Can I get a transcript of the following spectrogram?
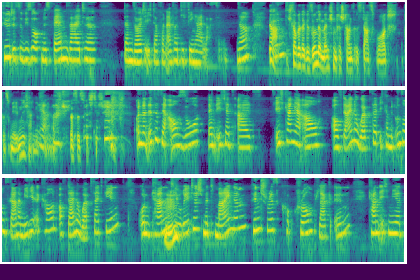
führt es sowieso auf eine Spam-Seite, dann sollte ich davon einfach die Finger lassen. Ne? Ja, und, ich glaube, der gesunde Menschenverstand ist das Wort, das mir eben nicht eingefallen ja, okay. ist. Das ist richtig. und dann ist es ja auch so, wenn ich jetzt als, ich kann ja auch auf deine Website, ich kann mit unserem Scanner Media Account auf deine Website gehen und kann mhm. theoretisch mit meinem Pinterest Chrome Plugin kann ich mir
